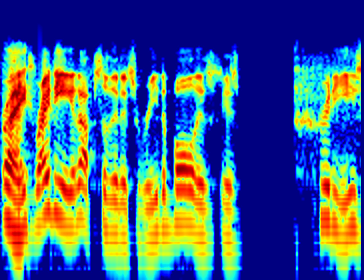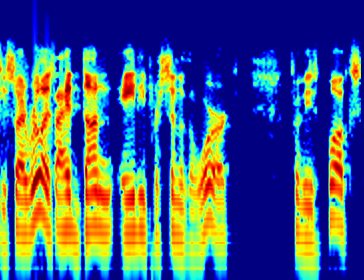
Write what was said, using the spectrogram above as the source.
Right. Writing it up so that it's readable is is pretty easy. So I realized I had done 80% of the work for these books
